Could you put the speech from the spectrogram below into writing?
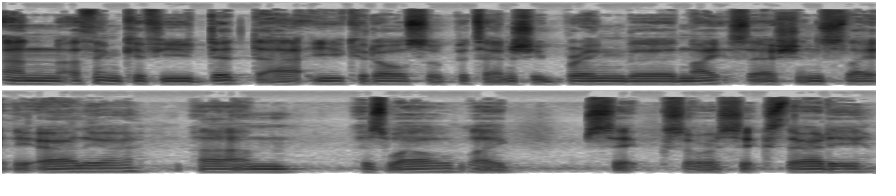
and I think if you did that, you could also potentially bring the night session slightly earlier. Um, as well, like six or six thirty.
